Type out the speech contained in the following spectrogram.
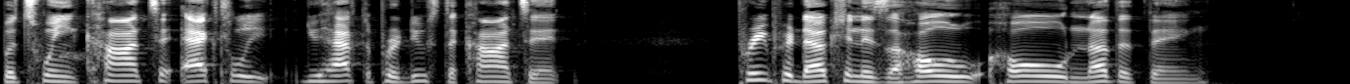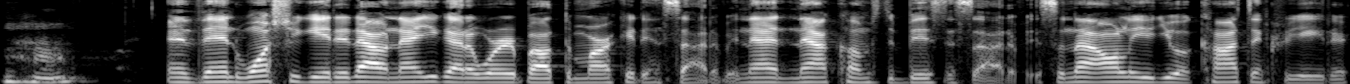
between content. Actually you have to produce the content. Pre-production is a whole whole nother thing. Mm-hmm. And then once you get it out, now you got to worry about the marketing side of it. Now, now comes the business side of it. So not only are you a content creator,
